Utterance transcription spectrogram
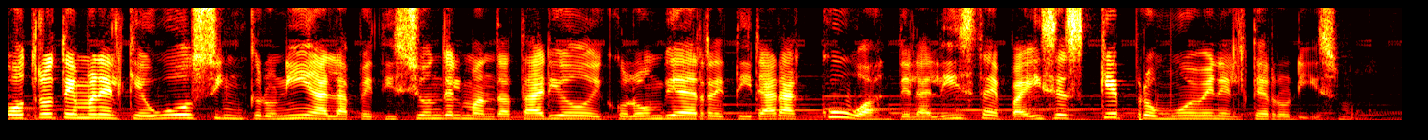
Otro tema en el que hubo sincronía, la petición del mandatario de Colombia de retirar a Cuba de la lista de países que promueven el terrorismo.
